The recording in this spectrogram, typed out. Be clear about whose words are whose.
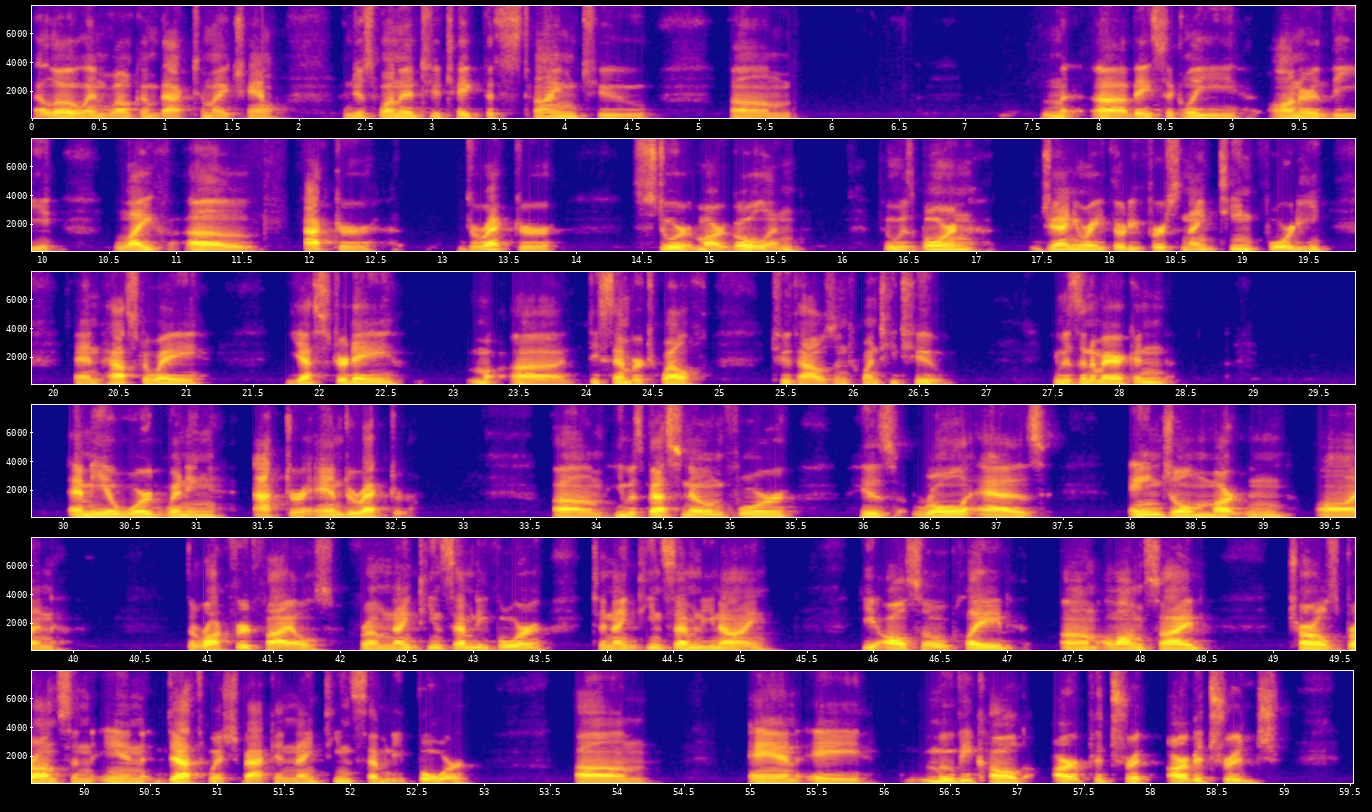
Speaker 1: Hello and welcome back to my channel. I just wanted to take this time to um, uh, basically honor the life of actor, director Stuart Margolin, who was born January 31st, 1940, and passed away yesterday, uh, December 12th, 2022. He was an American Emmy Award winning actor and director. Um, he was best known for his role as Angel Martin on The Rockford Files from 1974 to 1979. He also played um, alongside Charles Bronson in Death Wish back in 1974, um, and a movie called Arbitra- Arbitrage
